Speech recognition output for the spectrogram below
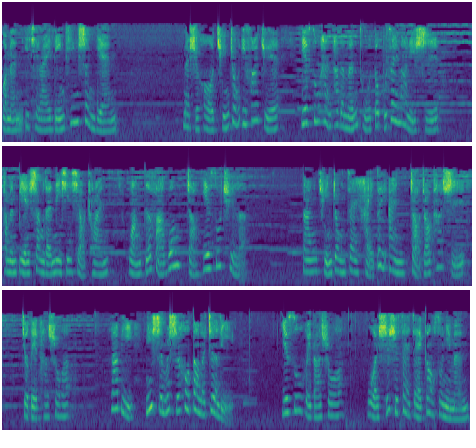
我们一起来聆听圣言。那时候，群众一发觉耶稣和他的门徒都不在那里时，他们便上了那些小船，往格法翁找耶稣去了。当群众在海对岸找着他时，就对他说：“拉比，你什么时候到了这里？”耶稣回答说：“我实实在在告诉你们，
